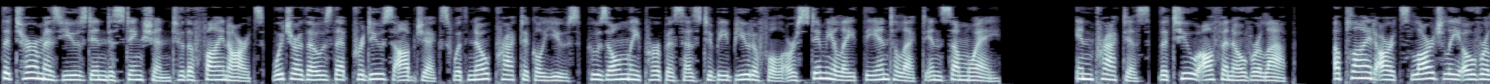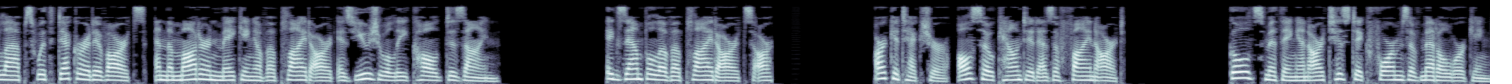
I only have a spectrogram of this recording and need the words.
The term is used in distinction to the fine arts, which are those that produce objects with no practical use, whose only purpose is to be beautiful or stimulate the intellect in some way. In practice, the two often overlap. Applied arts largely overlaps with decorative arts, and the modern making of applied art is usually called design. Example of applied arts are Architecture, also counted as a fine art. Goldsmithing and artistic forms of metalworking.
